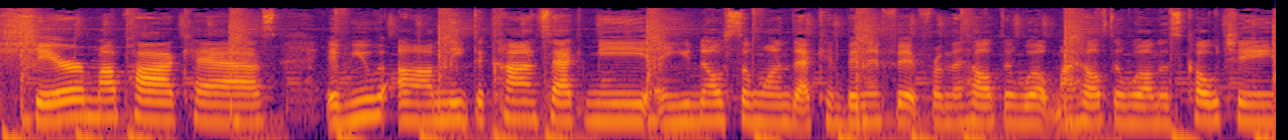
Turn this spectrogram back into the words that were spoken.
share my podcast if you um, need to contact me and you know someone that can benefit from the health and well my health and wellness coaching,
